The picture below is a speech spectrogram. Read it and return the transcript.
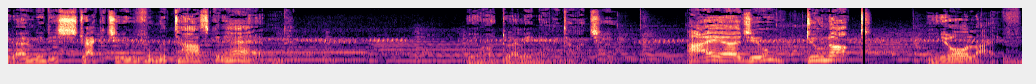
It only distract you from the task at hand. You're dwelling on it, aren't you? I urge you, do not. Your life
